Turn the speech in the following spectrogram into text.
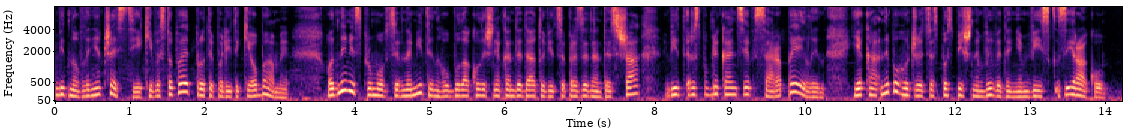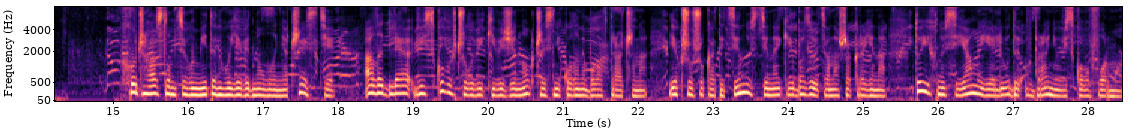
відновлення честі, які виступають проти політики Обами. Одним із промовців на мітингу була колишня кандидат у віце-президенти США від республіканців Сара Пейлін, яка не погоджується з поспішним виведенням військ з Іраку. Хоч гаслом цього мітингу є відновлення честі, але для військових чоловіків і жінок честь ніколи не була втрачена. Якщо шукати цінності, на яких базується наша країна, то їх носіями є люди, вбрані у військову форму.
